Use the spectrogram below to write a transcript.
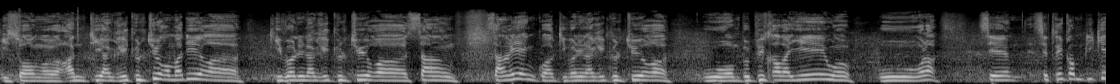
qui sont euh, anti-agriculture, on va dire, euh, qui veulent une agriculture sans, sans rien, quoi, qui veulent une agriculture où on ne peut plus travailler, où, voilà. C'est, très compliqué.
